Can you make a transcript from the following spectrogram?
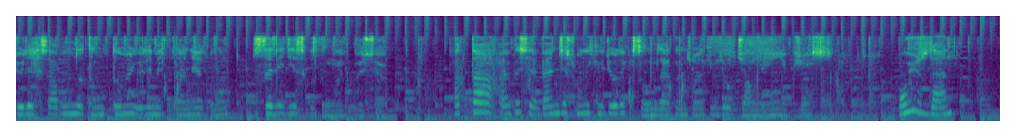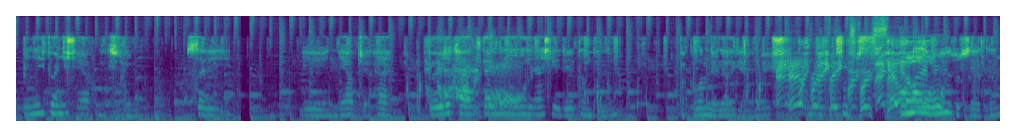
şöyle hesabımı da tanıttığına göre mesela ne yapalım? Star hediyesi kazanın arkadaşlar. Hatta arkadaşlar bence sonraki videoda kısalım. Zaten sonraki videoda canlı yayın yapacağız. O yüzden ben ilk önce şey yapmak istiyorum. Sarı Ee, ne yapacak? He. Böyle karakterle yeni gelen şeyleri tanıtalım. Bakalım neler gelmiş. Sale. biliyorduk zaten.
